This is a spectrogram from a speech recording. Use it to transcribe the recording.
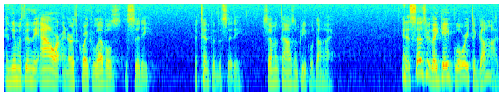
And then within the hour, an earthquake levels the city, a tenth of the city. 7,000 people die. And it says here they gave glory to God.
